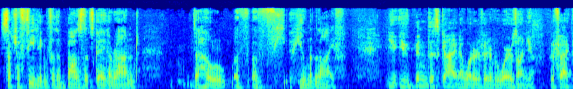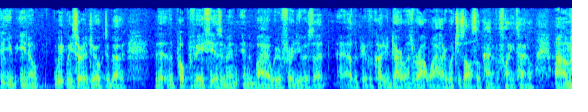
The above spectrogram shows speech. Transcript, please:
such a feeling for the buzz that's going around the whole of, of human life. You, have been this guy, and I wondered if it ever wears on you. The fact that you, you know, we, we sort of joked about the, the Pope of Atheism in, in, the bio. We referred to you as that. Other people have called you Darwin's Rottweiler, which is also kind of a funny title. Um,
